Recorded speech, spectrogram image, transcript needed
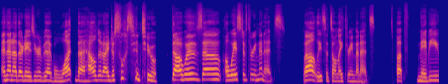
And then other days you're going to be like, what the hell did I just listen to? That was a, a waste of three minutes. Well, at least it's only three minutes, but maybe,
